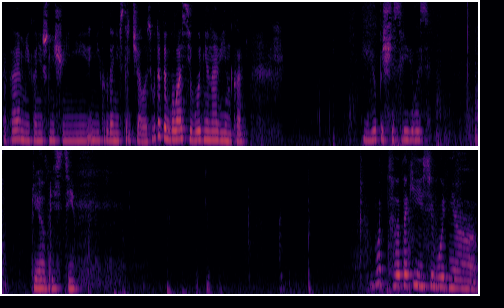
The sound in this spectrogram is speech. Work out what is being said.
Такая мне, конечно, еще ни, никогда не встречалась. Вот это была сегодня новинка. Ее посчастливилось приобрести. Вот такие сегодня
